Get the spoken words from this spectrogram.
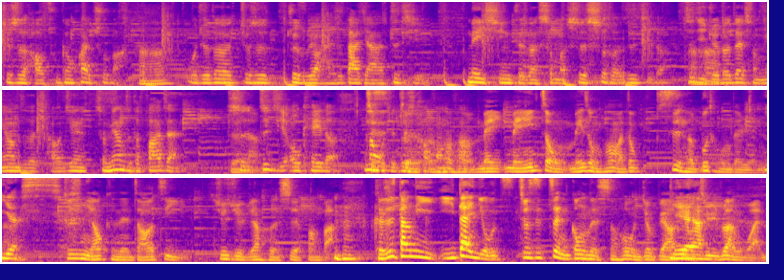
就是好处跟坏处吧。Uh -huh. 我觉得就是最主要还是大家自己内心觉得什么是适合自己的，自己觉得在什么样子的条件、uh. 什么样子的发展是自己 OK 的，那我觉得这是好方法。每每一种每一种方法都适合不同的人。Yes，就是你要可能找到自己。就觉得比较合适的方法，嗯，可是当你一旦有就是正宫的时候，你就不要去乱玩.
